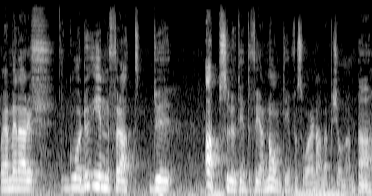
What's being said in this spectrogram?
Och jag menar, går du in för att du absolut inte får göra någonting för att såra den andra personen. Ja.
